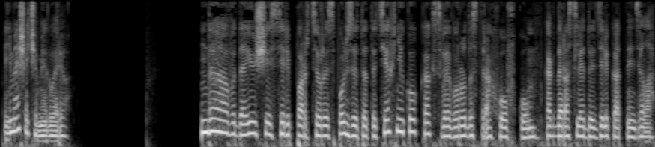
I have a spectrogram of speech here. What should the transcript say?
понимаешь, о чем я говорю? Да, выдающиеся репортеры используют эту технику как своего рода страховку, когда расследуют деликатные дела.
